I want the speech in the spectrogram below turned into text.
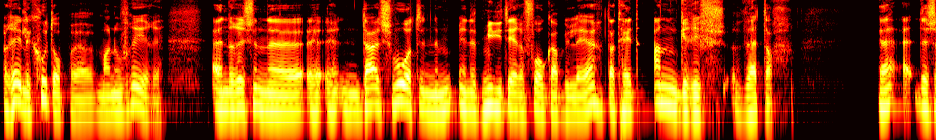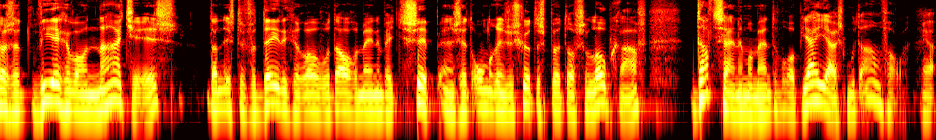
redelijk goed op eh, manoeuvreren. En er is een, eh, een Duits woord in, de- in het militaire vocabulaire, dat heet angriffswetter. Ja, dus als het weer gewoon naadje is, dan is de verdediger over het algemeen een beetje sip en zit onder in zijn schuttersput of zijn loopgraaf. Dat zijn de momenten waarop jij juist moet aanvallen. Ja.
